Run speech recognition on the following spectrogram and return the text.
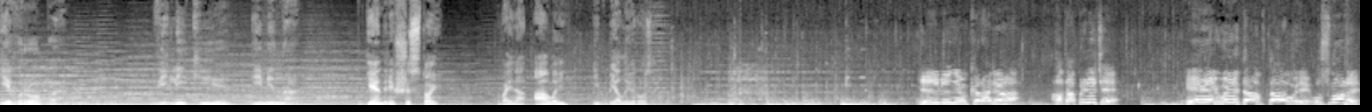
Европа. Великие имена. Генрих VI. Война алой и белой розы. Именем короля отоприте! Эй, вы там в Тауре, уснули?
